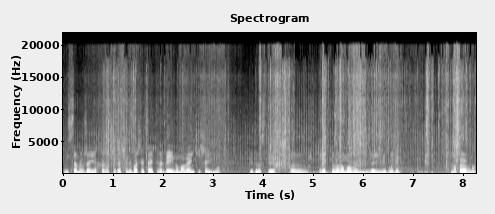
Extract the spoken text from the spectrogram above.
Місцями вже є хороші качани. Бачите, цей твердий, але маленький ще йому підрости. 3 кілограмовий він вже і не буде, напевно.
